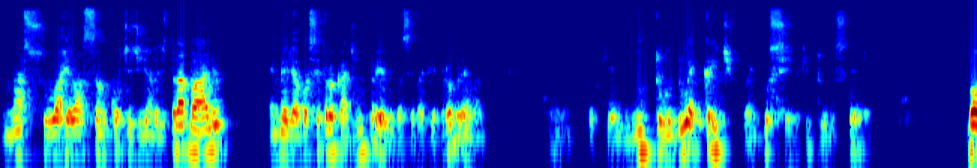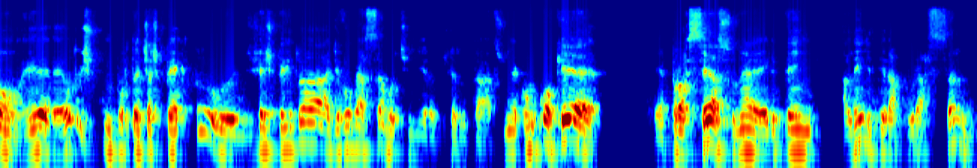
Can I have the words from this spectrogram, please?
na sua relação cotidiana de trabalho, é melhor você trocar de emprego, você vai ter problema. Né? Porque nem tudo é crítico, é impossível que tudo seja. Bom, é, é outro importante aspecto de respeito à divulgação rotineira dos resultados. Né? Como qualquer é, processo, né, ele tem, além de ter apuração,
